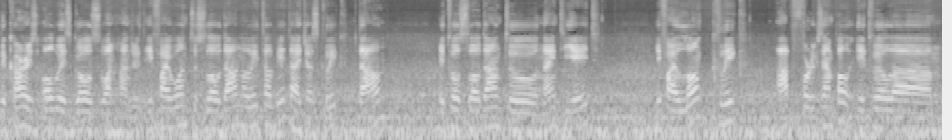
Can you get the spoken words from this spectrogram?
the car is always goes 100 if I want to slow down a little bit I just click down. It will slow down to 98 if I long click up for example it will um,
